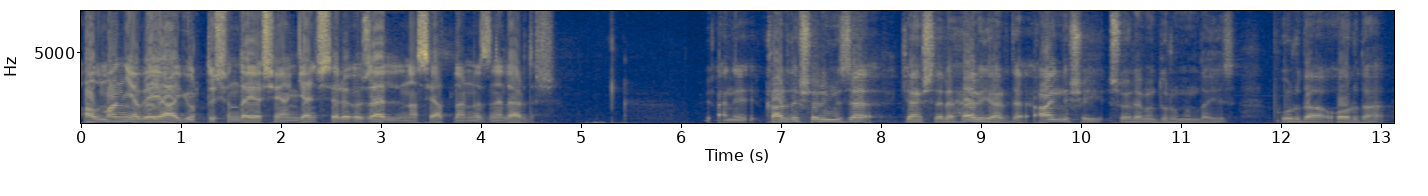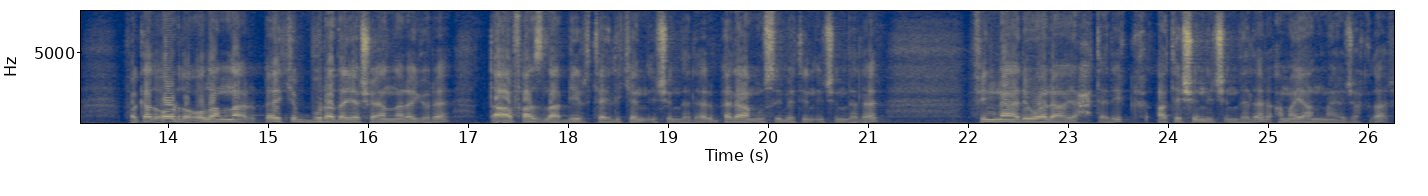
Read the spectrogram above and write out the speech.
Almanya veya yurt dışında yaşayan gençlere özel nasihatlarınız nelerdir? Yani kardeşlerimize, gençlere her yerde aynı şeyi söyleme durumundayız. Burada, orada. Fakat orada olanlar belki burada yaşayanlara göre daha fazla bir tehlikenin içindeler, bela musibetin içindeler. Finnâri ve lâ yahterik. Ateşin içindeler ama yanmayacaklar.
